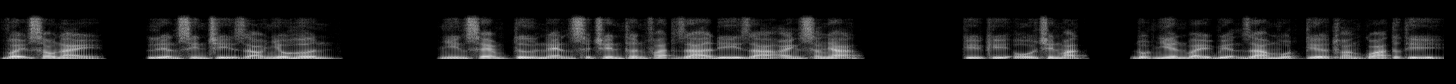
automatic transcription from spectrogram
Vậy sau này, liền xin chỉ giáo nhiều hơn. Nhìn xem từ nện sẽ trên thân phát ra đi ra ánh sáng nhạt. Kỳ kỳ ô trên mặt, đột nhiên bày biện ra một tia thoáng qua tức thì,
